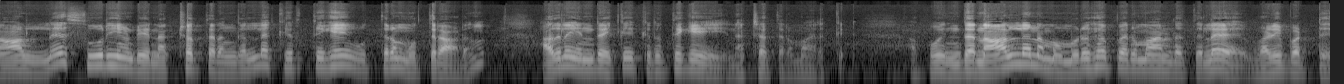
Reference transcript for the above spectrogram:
நாளில் சூரியனுடைய நட்சத்திரங்களில் கிருத்திகை உத்திரம் உத்திராடம். அதில் இன்றைக்கு கிருத்திகை நட்சத்திரமாக இருக்குது அப்போது இந்த நாளில் நம்ம முருகப்பெருமானிடத்தில் வழிபட்டு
